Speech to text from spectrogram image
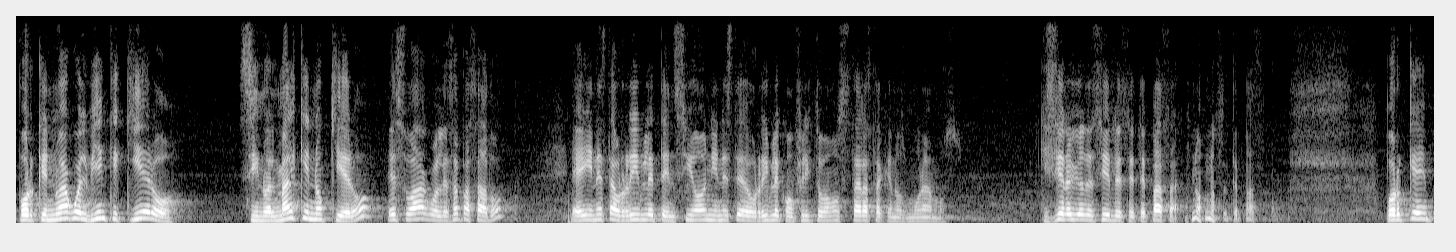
Porque no hago el bien que quiero, sino el mal que no quiero, eso hago. ¿Les ha pasado? Ey, en esta horrible tensión y en este horrible conflicto vamos a estar hasta que nos muramos. Quisiera yo decirles, ¿se te pasa? No, no se te pasa. ¿Por qué?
